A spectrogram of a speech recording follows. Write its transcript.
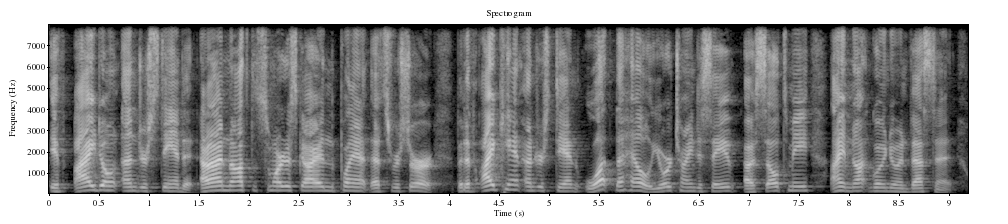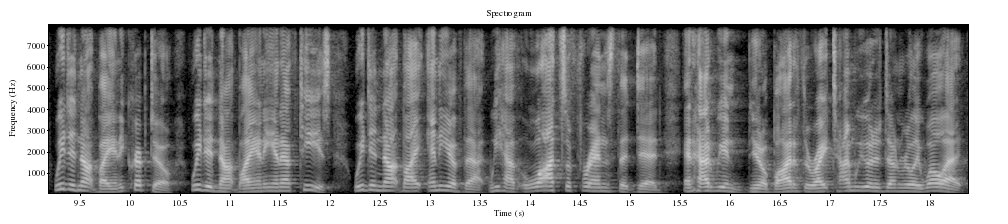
If I don't understand it, and I'm not the smartest guy on the planet, that's for sure. But if I can't understand what the hell you're trying to save, uh, sell to me, I'm not going to invest in it. We did not buy any crypto. We did not buy any NFTs. We did not buy any of that. We have lots of friends that did. And had we, you know, bought at the right time, we would have done really well at it.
